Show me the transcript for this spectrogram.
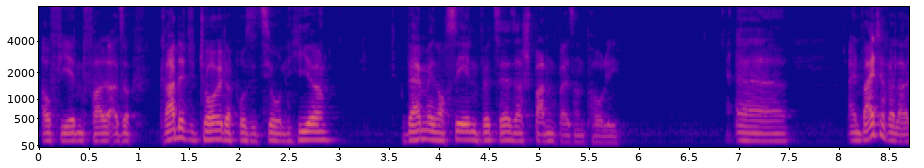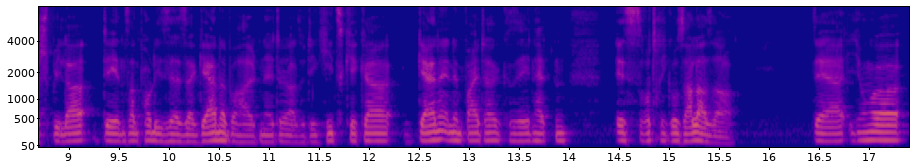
Auf jeden Fall. Also gerade die Torhüterposition hier werden wir noch sehen, wird sehr, sehr spannend bei St. Pauli. Äh, ein weiterer Leihspieler, den St. Pauli sehr, sehr gerne behalten hätte, also die Kiezkicker gerne in dem Weiter gesehen hätten, ist Rodrigo Salazar. Der junge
